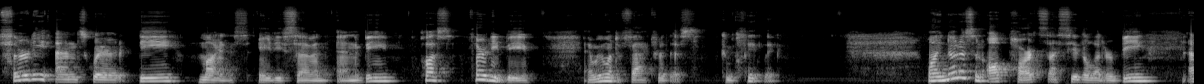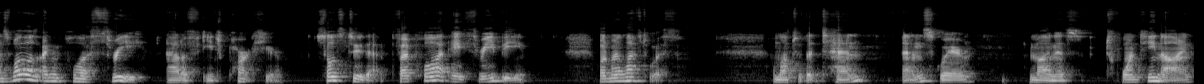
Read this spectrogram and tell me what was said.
30n squared b minus 87nb plus 30b, and we want to factor this completely. Well, I notice in all parts I see the letter b, as well as I can pull a 3 out of each part here. So let's do that. If I pull out a 3b, what am I left with? I'm left with a 10n squared minus 29n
